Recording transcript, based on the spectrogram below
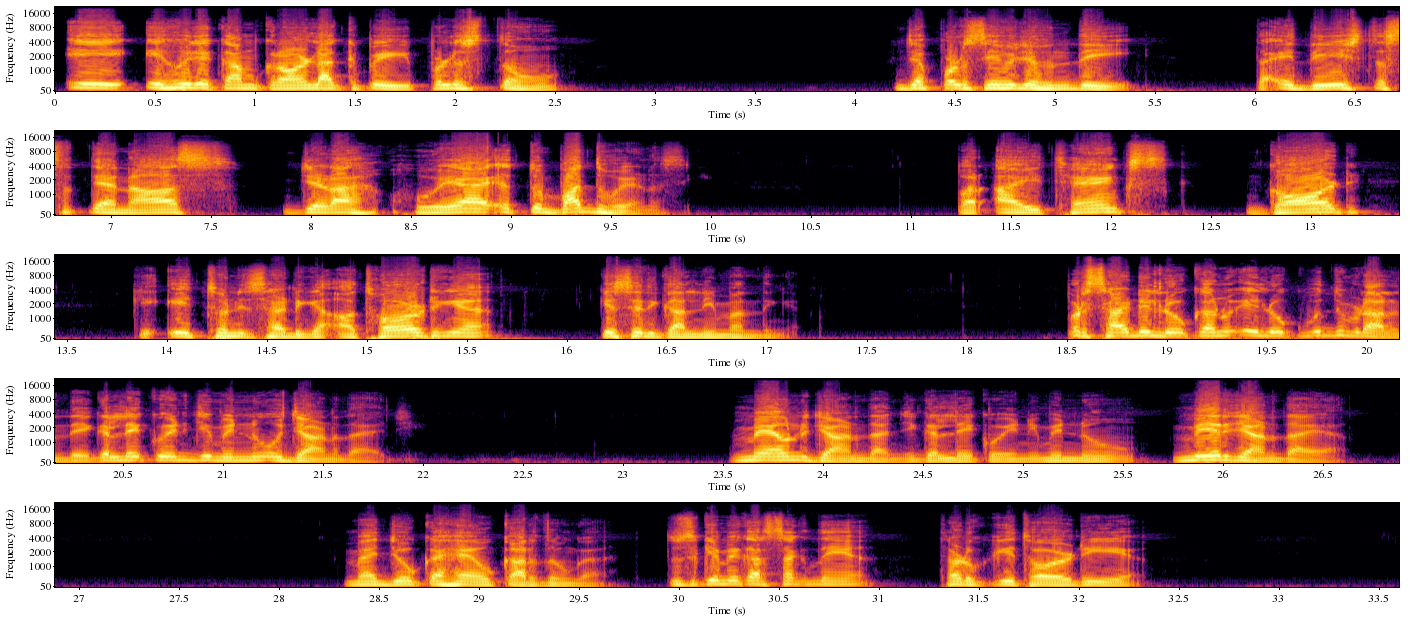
ਇਹ ਇਹੋ ਜਿਹੇ ਕੰਮ ਕਰਾਉਣ ਲੱਗ ਪਈ ਪੁਲਿਸ ਤੋਂ ਜਦ ਪੁਲਿਸ ਇਹੋ ਜਿਹੀ ਹੁੰਦੀ, ਤਾਂ ਇਹ ਦੇਸ਼ ਦਾ ਸਤਿਆਨਾਸ਼ ਜਿਹੜਾ ਹੋਇਆ ਇਹ ਤੋਂ ਵੱਧ ਹੋ ਜਾਣਾ ਸੀ। ਪਰ ਆਈ ਥੈਂਕਸ ਗੋਡ ਕਿ ਇਥੋਂ ਦੀ ਸਾਡੀਆਂ ਅਥਾਰਟੀਆਂ ਕਿਸੇ ਦੀ ਗੱਲ ਨਹੀਂ ਮੰਨਦੀਆਂ। ਪਰ ਸਾਡੇ ਲੋਕਾਂ ਨੂੰ ਇਹ ਲੋਕ ਬੁੱਧ ਬਣਾ ਲੈਂਦੇ, ਗੱਲੇ ਕੋਈ ਨਹੀਂ ਜੀ, ਮੈਨੂੰ ਉਹ ਜਾਣਦਾ ਹੈ ਜੀ। ਮੈਂ ਉਹਨੂੰ ਜਾਣਦਾ ਜੀ, ਗੱਲੇ ਕੋਈ ਨਹੀਂ, ਮੈਨੂੰ ਮੇਰ ਜਾਣਦਾ ਆ। ਮੈਂ ਜੋ ਕਹੇ ਉਹ ਕਰ ਦੂੰਗਾ ਤੁਸੀਂ ਕਿਵੇਂ ਕਰ ਸਕਦੇ ਆ? ਤੁਹਾਡੇ ਕੀ ਅਥਾਰਟੀ ਹੈ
